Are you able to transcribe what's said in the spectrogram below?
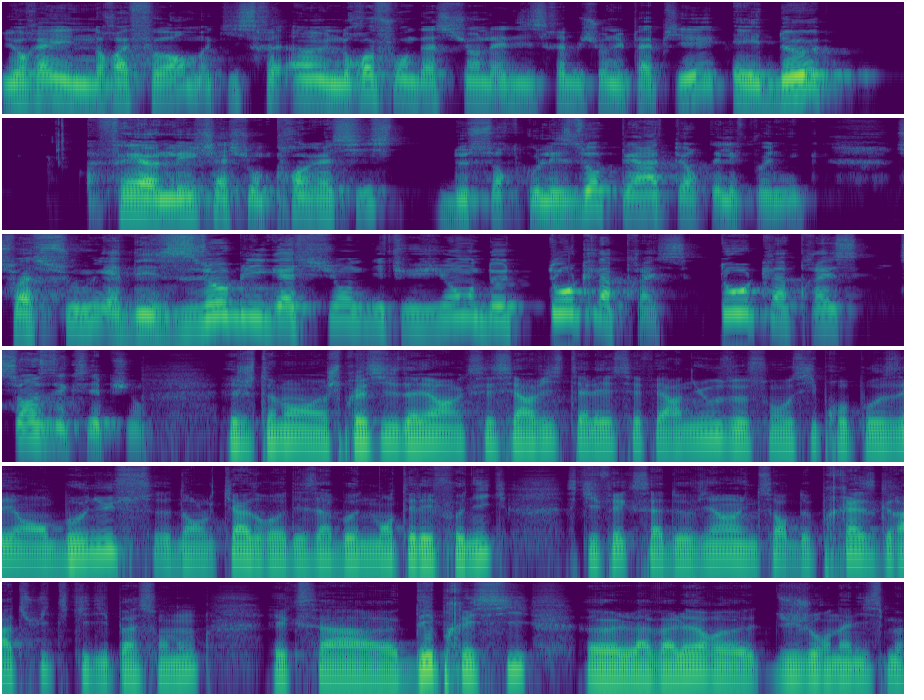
il y aurait une réforme qui serait, un, une refondation de la distribution du papier, et deux, faire une législation progressiste de sorte que les opérateurs téléphoniques soient soumis à des obligations de diffusion de toute la presse, toute la presse sans exception. Et justement, je précise d'ailleurs hein, que ces services télé SFR News sont aussi proposés en bonus dans le cadre des abonnements téléphoniques, ce qui fait que ça devient une sorte de presse gratuite qui dit pas son nom et que ça euh, déprécie euh, la valeur euh, du journalisme.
